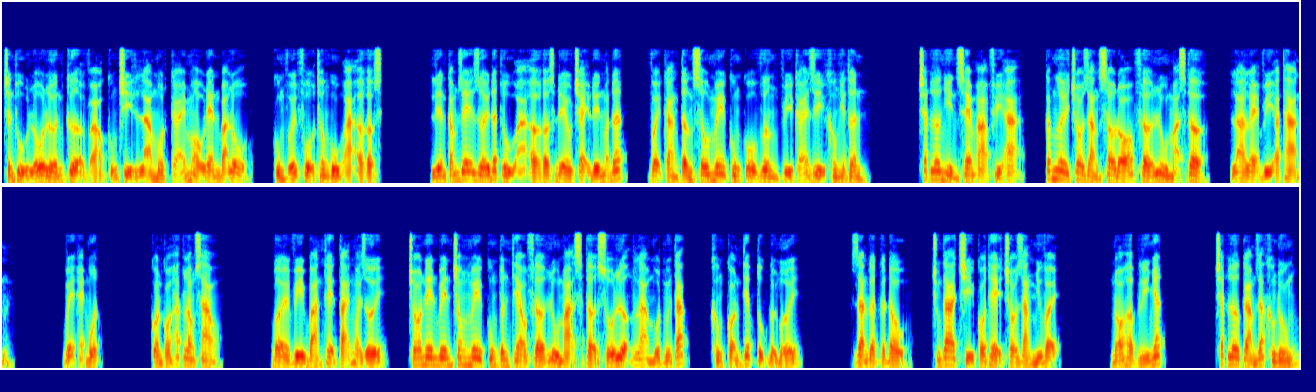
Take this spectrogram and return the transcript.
trấn thủ lỗ lớn cửa vào cũng chỉ là một cái màu đen bã lộ, cùng với phổ thông u a ở liền cắm rễ dưới đất ủ a ở đều chạy đến mặt đất, vậy càng tầng sâu mê cung cô vương vì cái gì không hiện thân? Chất lơ nhìn xem ạ phí ạ, các ngươi cho rằng sau đó phớ lù master là lẹ vì ạ thản. Vệ hẹ một. Còn có hắc long sao? Bởi vì bản thể tại ngoại giới, cho nên bên trong mê cung tuân theo phở lù mạ sở số lượng là một nguyên tắc, không còn tiếp tục đổi mới. Gian gật gật đầu chúng ta chỉ có thể cho rằng như vậy. Nó hợp lý nhất. Chất lơ cảm giác không đúng,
